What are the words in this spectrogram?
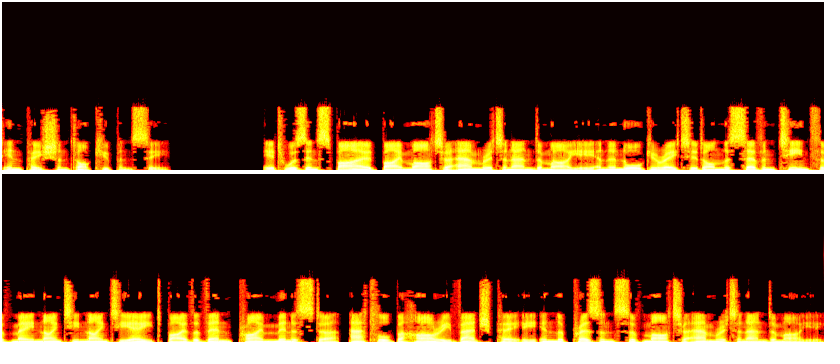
inpatient occupancy. It was inspired by Mata Amritanandamayi and inaugurated on 17 May 1998 by the then Prime Minister, Atal Bihari Vajpayee in the presence of Mata Amritanandamayi.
